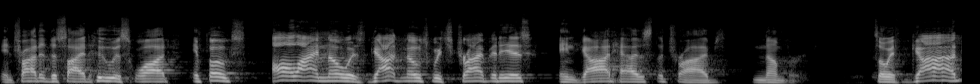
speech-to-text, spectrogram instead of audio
and try to decide who is what. And folks, all I know is God knows which tribe it is, and God has the tribes numbered. So if God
